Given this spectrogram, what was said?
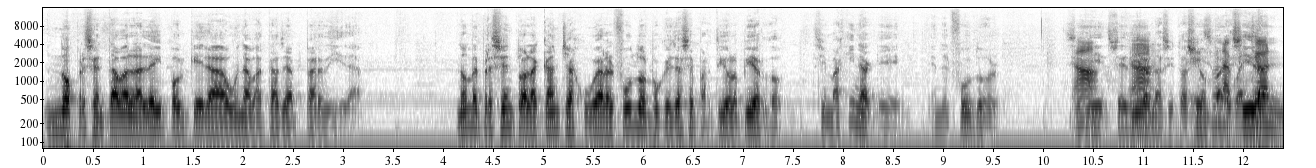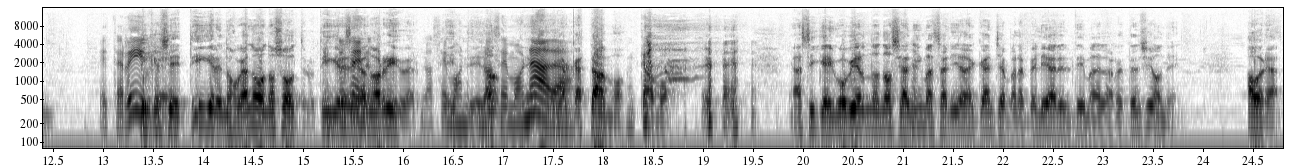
no presentaban la ley porque era una batalla perdida. No me presento a la cancha a jugar al fútbol porque ya ese partido lo pierdo. ¿Se imagina que en el fútbol No, se no, diera una situación es una parecida? cuestión, es terrible. Fíjese, Tigre nos ganó a nosotros, Tigre Entonces le ganó no- a River. Este, no hacemos- y nada. acá estamos. estamos. Así que el gobierno no se anima a salir a la cancha para pelear el tema de las retenciones. Ahora,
